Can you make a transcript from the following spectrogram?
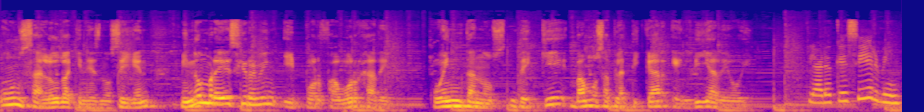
un saludo a quienes nos siguen. Mi nombre es Irving y por favor Jade, cuéntanos de qué vamos a platicar el día de hoy. Claro que sí, Irving.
